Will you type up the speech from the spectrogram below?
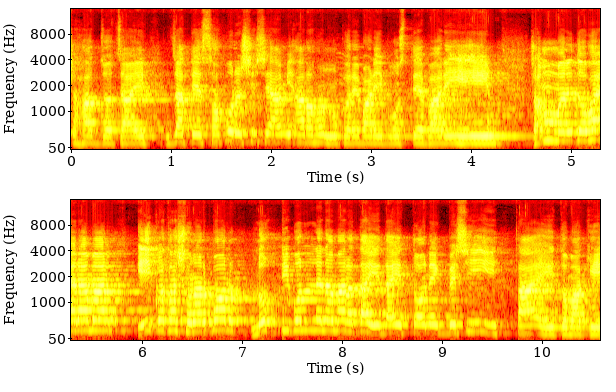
সাহায্য চাই, যাতে সফর শেষে আমি আরোহণ করে বাড়ি পৌঁছতে পারি। সম্মানিত ভাইয়ের আমার, এই কথা শোনার পর লোকটি বললেন, আমার দায়ী দায়িত্ব অনেক বেশি, তাই তোমাকে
